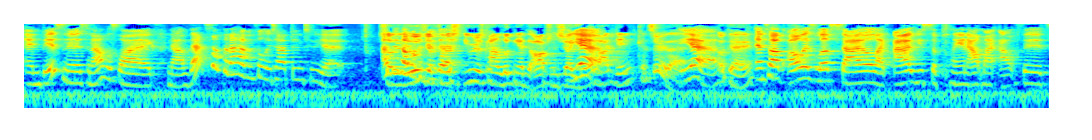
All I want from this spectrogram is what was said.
and business, and I was like, now that's something I haven't fully tapped into yet. I So think it was your that. first. You were just kind of looking at the options. You're like, Yeah. yeah, I didn't consider that. Yeah. Okay. And so I've always loved style. Like I used to plan out my outfits.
